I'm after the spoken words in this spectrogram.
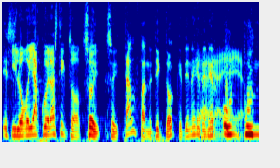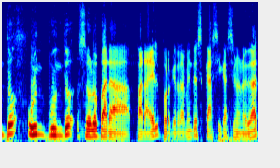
es- Y luego ya cuelas TikTok. Soy, soy tan fan de TikTok que tiene que Ya, tener ya, ya, un punto, un punto solo para, para él, porque realmente es casi casi una novedad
